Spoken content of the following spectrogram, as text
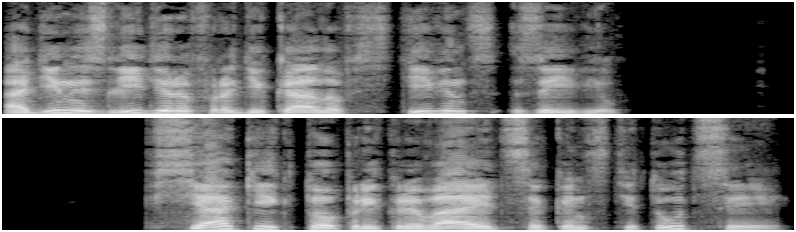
один из лидеров радикалов Стивенс заявил, «Всякий, кто прикрывается Конституцией,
